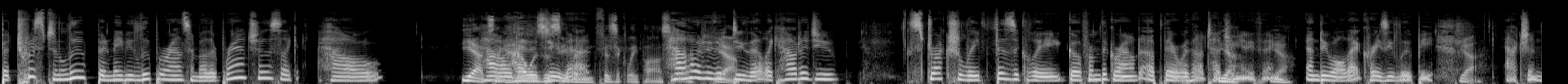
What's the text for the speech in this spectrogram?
but twist and loop and maybe loop around some other branches. Like how, Yeah. It's How like, how is this even that? physically possible? how did Yeah. it do that? Like how did you structurally, physically go from the ground up there without touching Yeah, anything yeah. and do all that crazy loopy Yeah. action?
